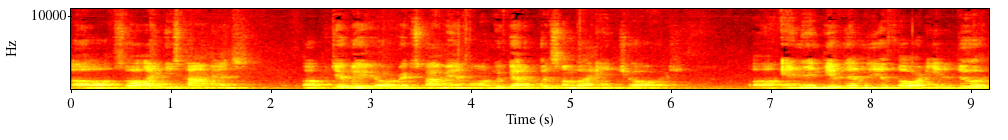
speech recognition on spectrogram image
Uh, So I like these comments, uh, particularly uh, Rick's comment on, we've got to put somebody in charge and then give them the authority to do it,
